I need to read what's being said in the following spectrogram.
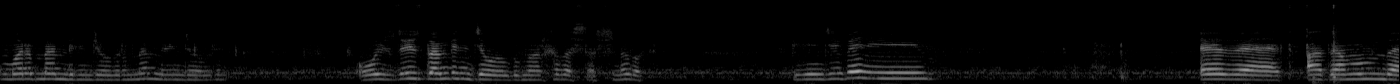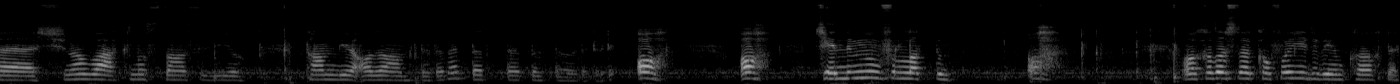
Umarım ben birinci olurum. Ben birinci olurum. O yüzde yüz ben birinci oldum arkadaşlar. Şuna bak. Birinci benim. Evet, adamım be. Şuna bak nasıl dans ediyor. Tam bir adam. Da da da da da da da. Ah! Ah! Kendimi mi fırlattım? Ah! Arkadaşlar kafayı yedi benim karakter.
